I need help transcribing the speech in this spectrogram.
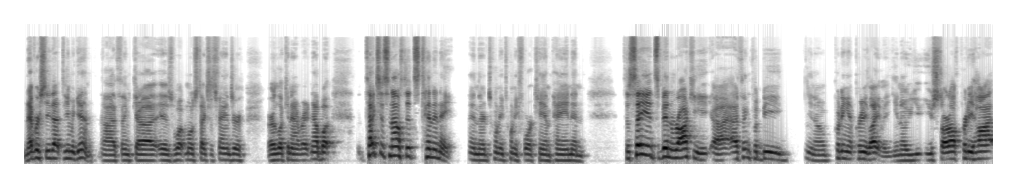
never see that team again. I think uh, is what most Texas fans are are looking at right now. But Texas now sits ten and eight in their 2024 campaign, and to say it's been rocky, uh, I think would be you know putting it pretty lightly. You know, you you start off pretty hot,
